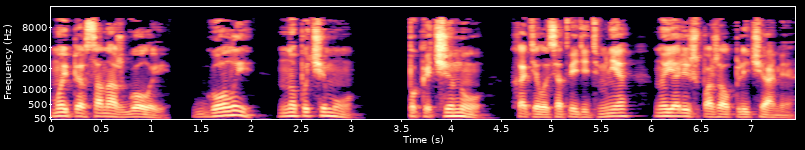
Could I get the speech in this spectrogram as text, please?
Мой персонаж голый». «Голый? Но почему?» «По кочану», — хотелось ответить мне, но я лишь пожал плечами.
